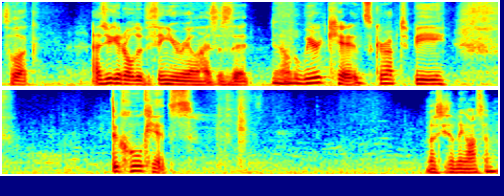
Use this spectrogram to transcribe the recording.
So look, as you get older, the thing you realize is that, you know, the weird kids grow up to be the cool kids. Want to see something awesome?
